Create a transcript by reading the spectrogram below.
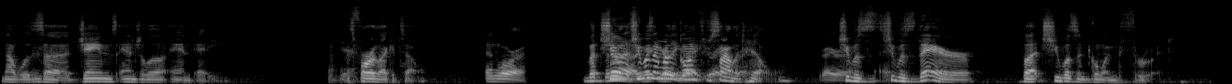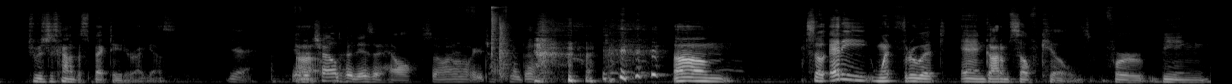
And that was Mm-hmm. uh, James, Angela, and Eddie, Mhm. as far as I could tell. And Laura. But she No, no, she wasn't really going right, through right, Silent right. Hill. Right, right. She was she was there, but she wasn't going through it. She was just kind of a spectator, I guess. Yeah. Yeah, but uh, childhood is a hell, so I don't know what you're talking about. um, so Eddie went through it and got himself killed for being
